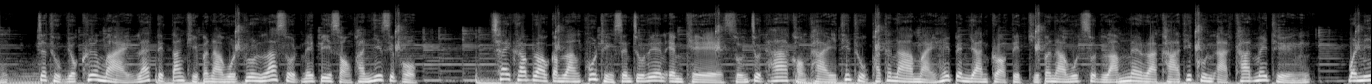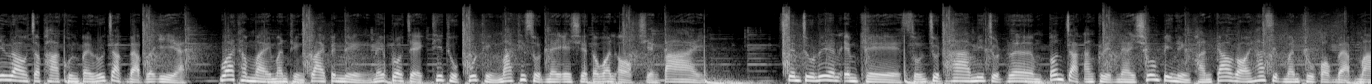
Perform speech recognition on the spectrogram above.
2 จะถูกยกเครื่องใหม่และติดตั้งขีปนาวุธรุ่นล่าสุดในปี 2026 ใช่ครับเรากำลังพูดถึง Centurion MK 0.5 ของไทยที่ถูกพัฒนาใหม่ให้เป็นยานเกราะติดขีปนาวุธสุดล้ำในราคาที่คุณอาจคาดไม่ถึง วันนี้เราจะพาคุณไปรู้จักแบบละเอียด ว่าทำไมมันถึงกลายเป็นหนึ่งในโปรเจกต์ที่ถูกพูดถึงมากที่สุดในเอเชียตะวันออกเฉียงใต้ Centurion MK 0.5 มีจุดเริ่มต้นจากอังกฤษในช่วงปี 1950 มันถูกออกแบบมา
